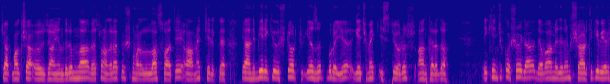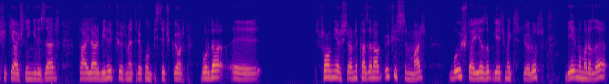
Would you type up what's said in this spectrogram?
Çakmakşah Özcan Yıldırım'la ve son olarak 3 numaralı Las Fatih Ahmet Çelik'le. Yani 1 2 3 4 yazıp burayı geçmek istiyoruz Ankara'da. İkinci koşuyla devam edelim. Şart 2 bir yarış 2 yaşlı İngilizler. Taylar 1300 metre kum piste çıkıyor. Burada e, son yarışlarını kazanan 3 isim var. Bu 3 tayı yazıp geçmek istiyoruz. 1 numaralı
